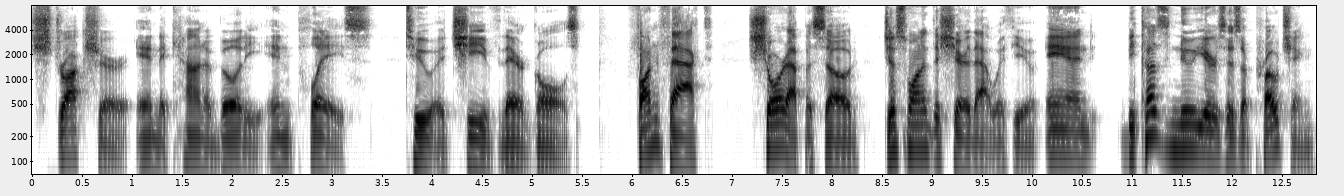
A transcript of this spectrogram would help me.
structure and accountability in place to achieve their goals. fun fact, short episode. Just wanted to share that with you. And because New Year's is approaching,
